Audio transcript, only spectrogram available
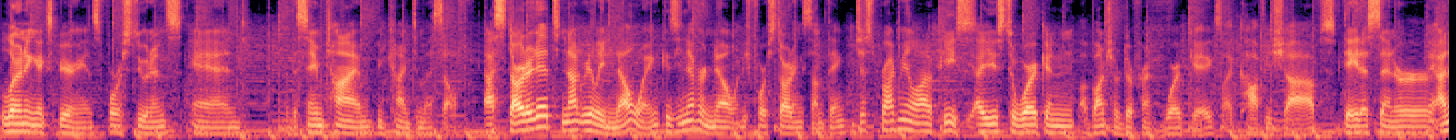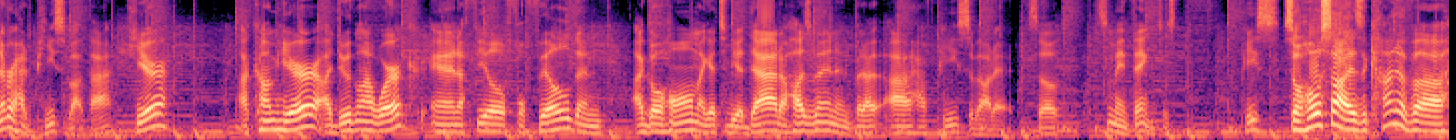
learning experience for students and at the same time, be kind to myself. I started it not really knowing, because you never know before starting something. It just brought me a lot of peace. I used to work in a bunch of different work gigs, like coffee shops, data center. I never had peace about that. Here, I come here, I do my work, and I feel fulfilled, and I go home, I get to be a dad, a husband, and but I, I have peace about it. So it's the main thing, just peace. So Hosa is a kind of a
